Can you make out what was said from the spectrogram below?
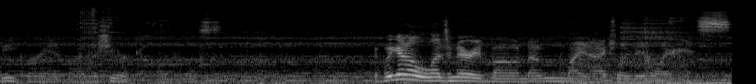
Be great, but I wish you were colorless. If we get a legendary bone, that might actually be hilarious.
